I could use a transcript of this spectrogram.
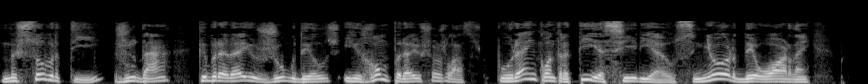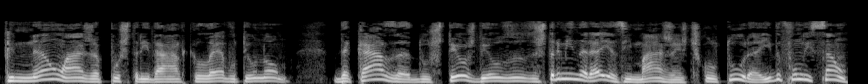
Mas sobre ti, Judá, quebrarei o jugo deles e romperei os seus laços. Porém contra ti, a Síria, o Senhor deu ordem que não haja posteridade que leve o teu nome. Da casa dos teus deuses exterminarei as imagens de escultura e de fundição.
